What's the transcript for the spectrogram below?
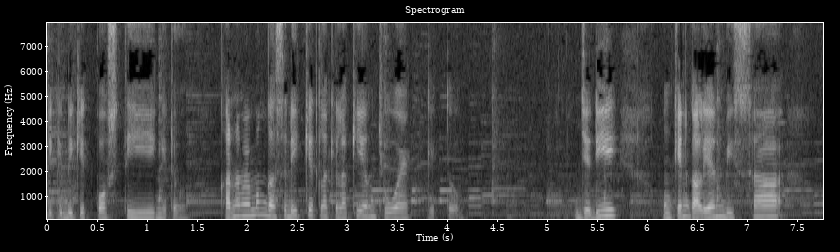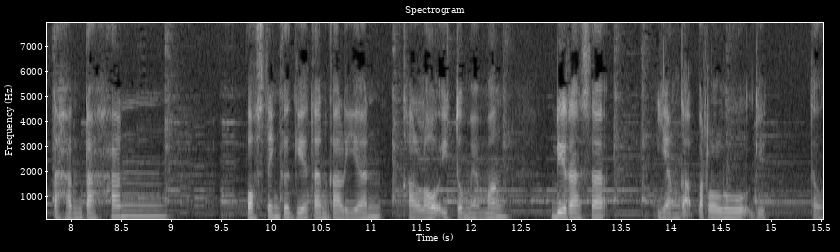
dikit-dikit posting gitu. Karena memang gak sedikit laki-laki yang cuek gitu. Jadi mungkin kalian bisa tahan-tahan posting kegiatan kalian kalau itu memang dirasa yang gak perlu gitu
